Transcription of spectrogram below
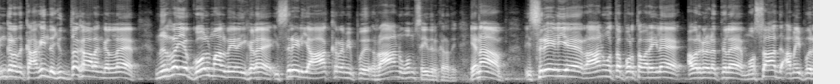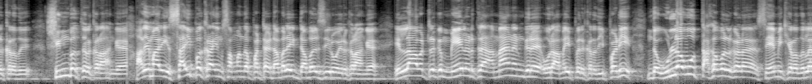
என்கிறதுக்காக இந்த யுத்த காலங்களில் நிறைய கோல்மால் வேலைகளை இஸ்ரேலிய ஆக்கிரமிப்பு இராணுவம் செய்திருக்கிறது. ஏன்னா இஸ்ரேலிய இராணுவத்தை பொறுத்தவரையில் அவர்களிடத்தில் மொசாத் அமைப்பு இருக்கிறது ஷின்பத் இருக்கிறாங்க. அதே மாதிரி சைபர் கிரைம் சம்பந்தப்பட்ட டபுள் எயிட் டபுள் ஜீரோ இருக்கிறாங்க. எல்லாவற்றுக்கும் மேலிடத்தில் அமேன் என்கிற ஒரு அமைப்பு இருக்கிறது. இப்படி இந்த உளவு தகவல்களை சேமிக்கிறதுல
